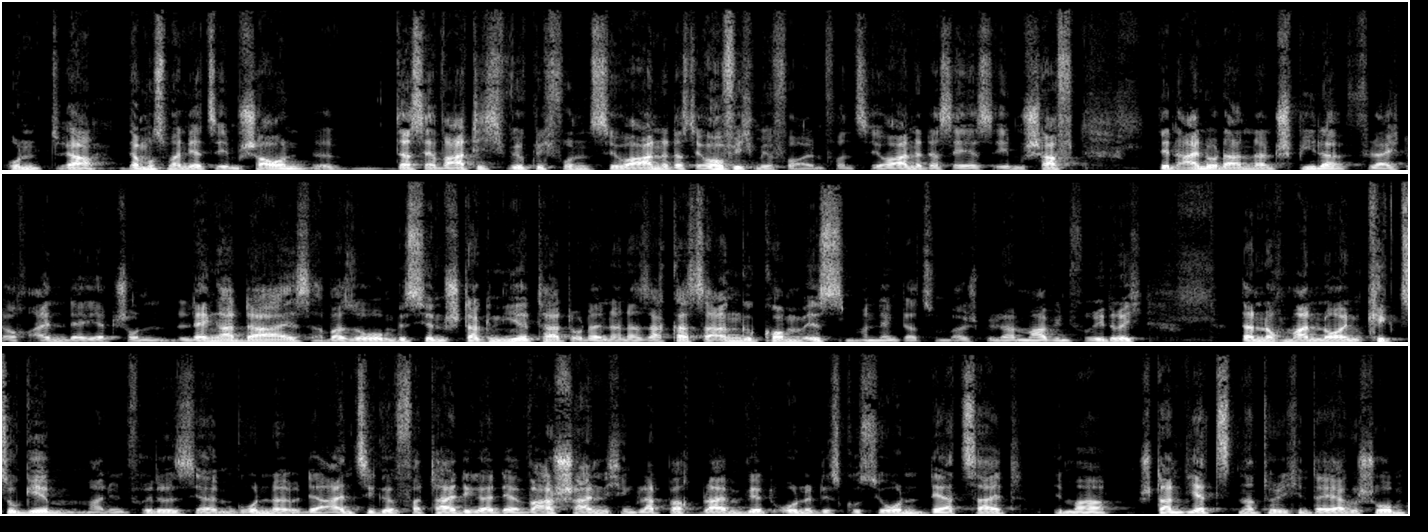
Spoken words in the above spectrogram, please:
Und ja, da muss man jetzt eben schauen. Äh, das erwarte ich wirklich von Sioane, das erhoffe ich mir vor allem von Sioane, dass er es eben schafft, den einen oder anderen Spieler, vielleicht auch einen, der jetzt schon länger da ist, aber so ein bisschen stagniert hat oder in einer Sackgasse angekommen ist. Man denkt da zum Beispiel an Marvin Friedrich, dann nochmal einen neuen Kick zu geben. Martin Friedrich ist ja im Grunde der einzige Verteidiger, der wahrscheinlich in Gladbach bleiben wird, ohne Diskussion derzeit. Immer Stand jetzt natürlich hinterhergeschoben.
